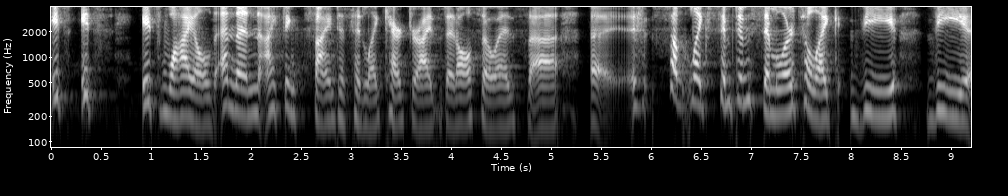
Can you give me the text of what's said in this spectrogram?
it's it's it's wild. And then i think scientists had like characterized it also as uh, uh some like symptoms similar to like the the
